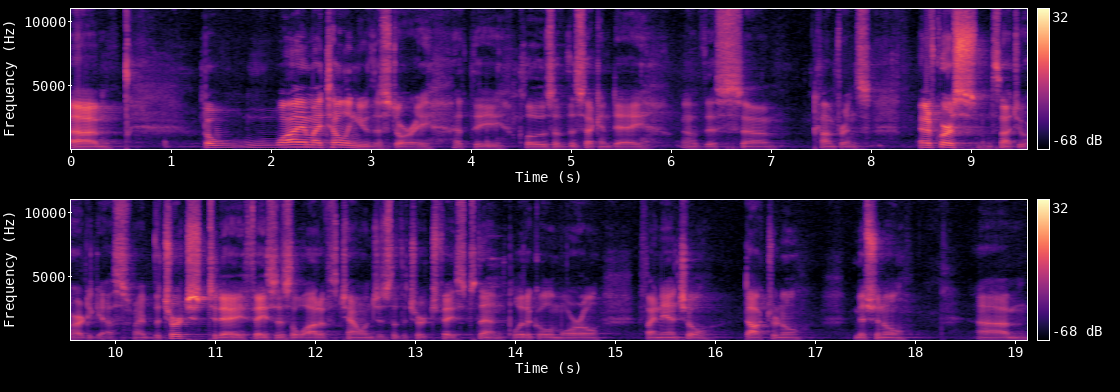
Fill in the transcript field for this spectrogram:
Um, but why am I telling you this story at the close of the second day of this um, conference? And of course, it's not too hard to guess, right? The church today faces a lot of challenges that the church faced then political, moral, financial, doctrinal, missional. Um,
